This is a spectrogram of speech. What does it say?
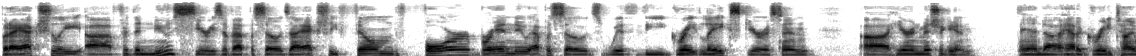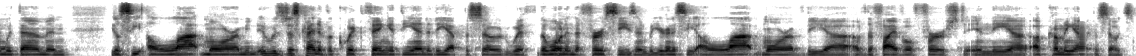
But I actually, for the new series of episodes, I actually filmed four brand new episodes with the Great Lakes Garrison here in Michigan and uh, I had a great time with them. And you'll see a lot more. I mean, it was just kind of a quick thing at the end of the episode with the one in the first season, but you're going to see a lot more of the uh, of the 501st in the uh, upcoming episodes.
